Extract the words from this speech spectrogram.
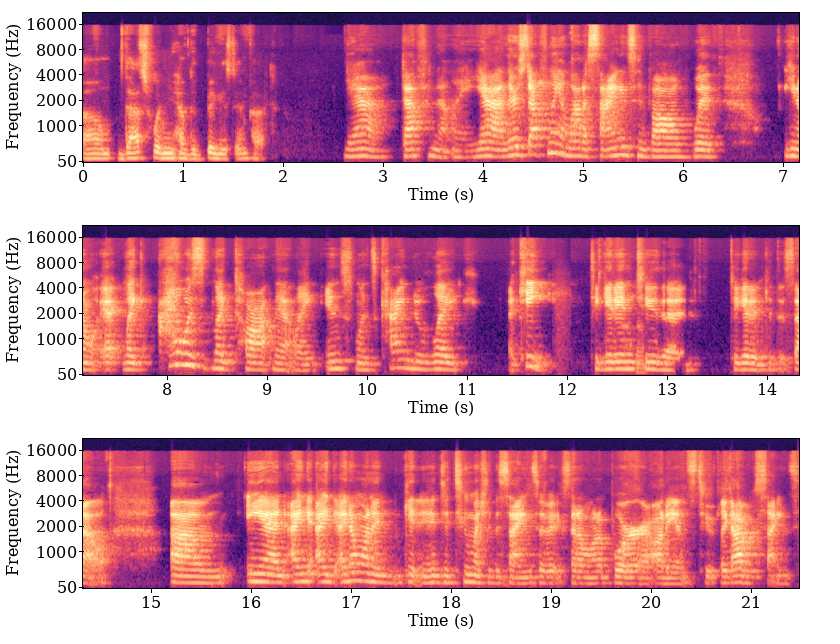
Um, that's when you have the biggest impact. Yeah, definitely. Yeah, there's definitely a lot of science involved with, you know, eh, like I was like taught that like insulin's kind of like a key to get into the to get into the cell. Um, and I, I, I don't want to get into too much of the science of it because I don't want to bore our audience too. Like I'm a science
